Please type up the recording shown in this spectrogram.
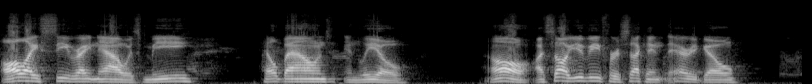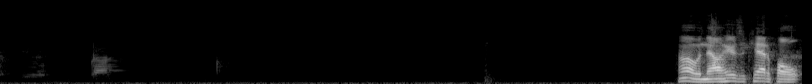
All I see right now is me, Hellbound, and Leo. Oh, I saw UV for a second. There we go. You're, you're wrong. Oh, and now here's a catapult. God damn it, those things Yeah, hurt they are- so bad. Uh, Yeah, they're definitely beefing up their defense down here. Okay. Okay, there's a cat Let's- at bottom. Oh, there's now here's a catapult.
